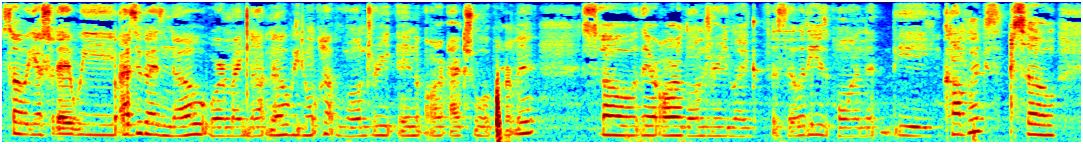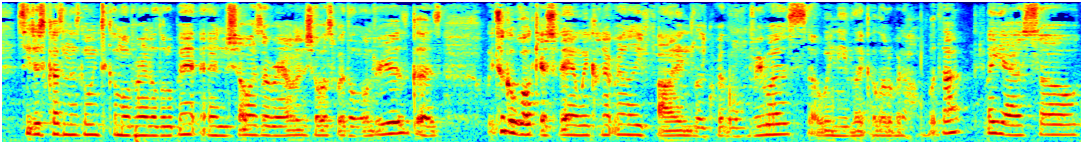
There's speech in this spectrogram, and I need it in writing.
So yesterday we, as you guys know or might not know, we don't have laundry in our actual apartment. So there are laundry like facilities on the complex. So CJ's cousin is going to come over in a little bit and show us around and show us where the laundry is because we took a walk yesterday and we couldn't really find like where the laundry was so we need like a little bit of help with that but yeah so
